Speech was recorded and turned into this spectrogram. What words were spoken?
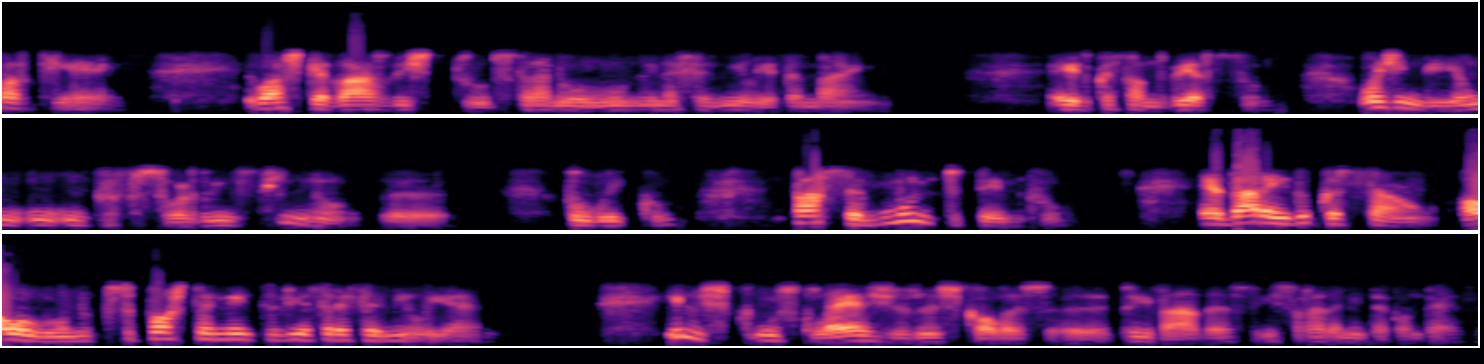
Claro que é. Eu acho que a base disto tudo estará no aluno e na família também. A educação de berço. Hoje em dia, um, um professor do ensino uh, público passa muito tempo a dar a educação ao aluno que supostamente deveria ser a família. E nos, nos colégios, nas escolas uh, privadas, isso raramente acontece.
